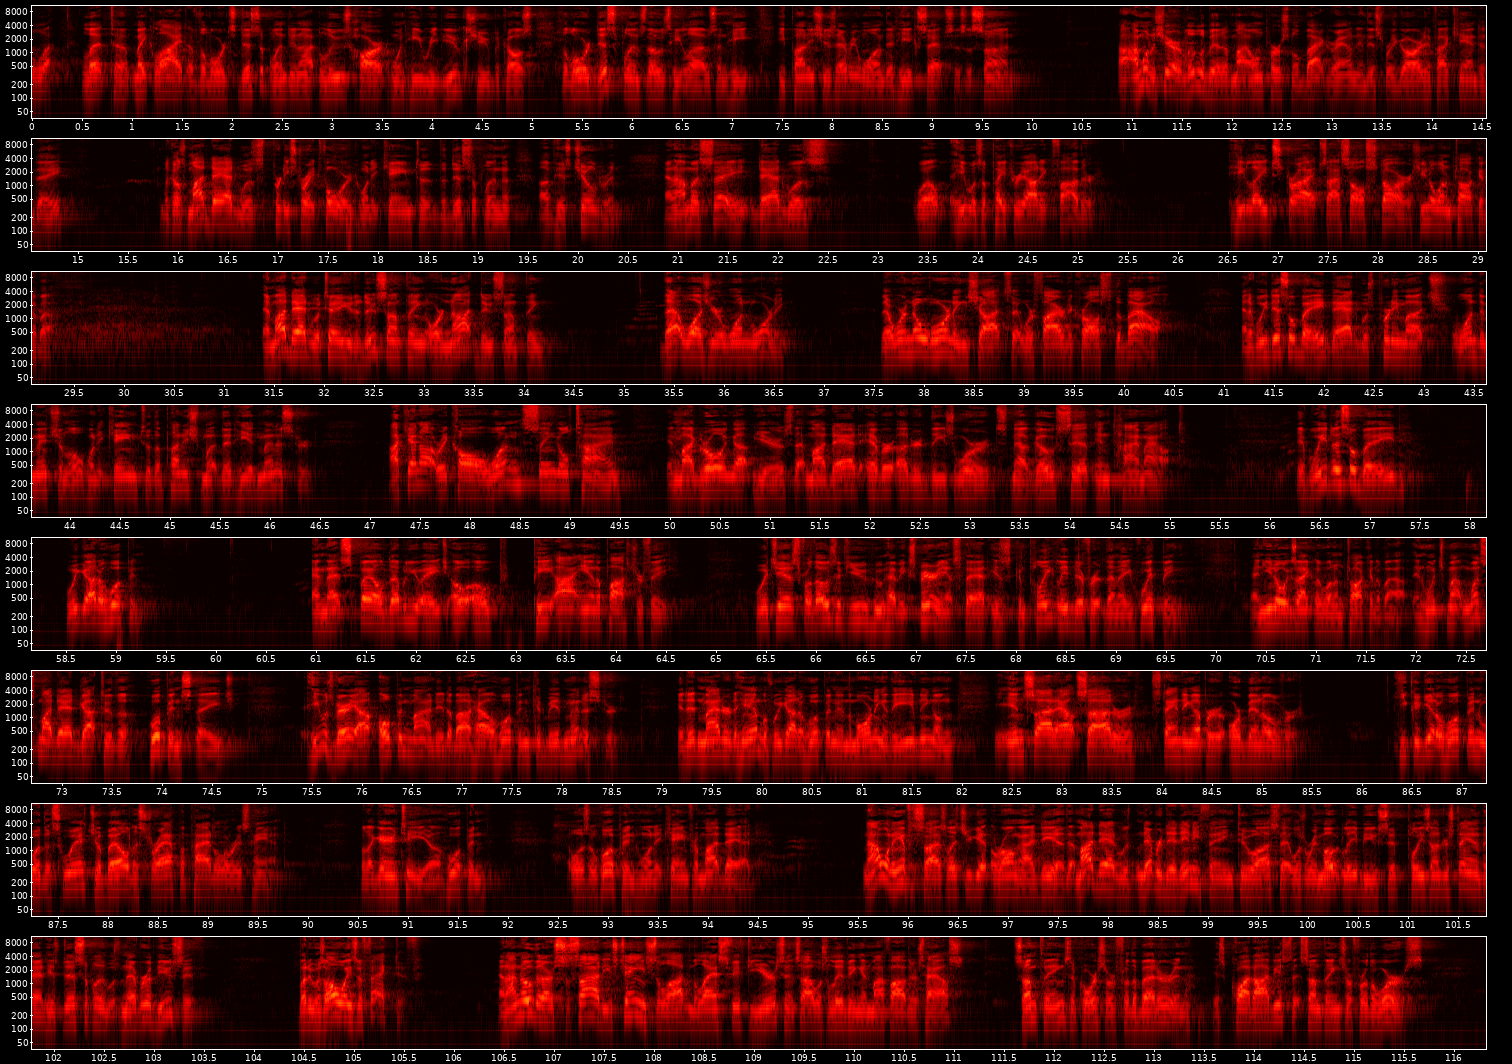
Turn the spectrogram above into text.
let, uh, make light of the Lord's discipline. Do not lose heart when he rebukes you, because the Lord disciplines those he loves, and he, he punishes everyone that he accepts as a son. I'm going to share a little bit of my own personal background in this regard, if I can, today because my dad was pretty straightforward when it came to the discipline of his children. And I must say, dad was, well, he was a patriotic father. He laid stripes, I saw stars. You know what I'm talking about. and my dad would tell you to do something or not do something. That was your one warning. There were no warning shots that were fired across the bow. And if we disobeyed, Dad was pretty much one dimensional when it came to the punishment that he administered. I cannot recall one single time in my growing up years that my dad ever uttered these words Now go sit in timeout. If we disobeyed, we got a whooping. And that's spelled W H O O P I N apostrophe, which is, for those of you who have experienced that, is completely different than a whipping. And you know exactly what I'm talking about. And my, once my dad got to the whooping stage, he was very open minded about how a whooping could be administered. It didn't matter to him if we got a whooping in the morning or the evening, on inside, outside, or standing up or, or bent over. He could get a whooping with a switch, a belt, a strap, a paddle, or his hand. But I guarantee you, a whooping was a whooping when it came from my dad. Now, I want to emphasize, let you get the wrong idea, that my dad was, never did anything to us that was remotely abusive. Please understand that. His discipline was never abusive, but it was always effective. And I know that our society has changed a lot in the last 50 years since I was living in my father's house. Some things, of course, are for the better, and it's quite obvious that some things are for the worse.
